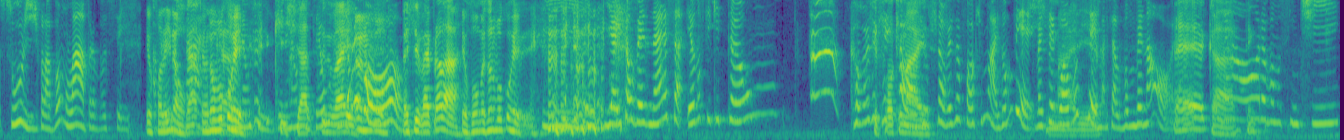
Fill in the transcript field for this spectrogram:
surge de falar, vamos lá para vocês. Eu falei, não, apresentarem", eu não vou correr. não quis, Que ele não chato, quis. você não vai? eu Eu não vou. Mas você vai para lá. Eu vou, mas eu não vou correr. E, e aí talvez nessa eu não fique tão. Ah, como eu Você foque mais. Talvez eu foque mais. Vamos ver. Vai ser Ixi, igual Maria. você, Marcelo. Vamos ver na hora. É, Chega cara. na tem- hora, vamos sentir.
